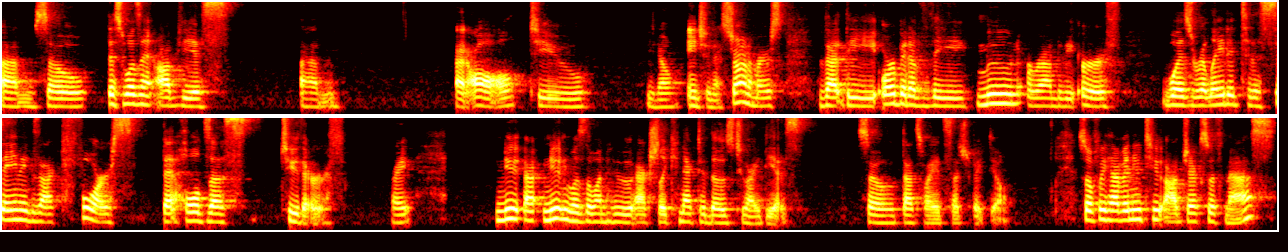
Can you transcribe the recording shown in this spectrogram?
Um, so this wasn't obvious um, at all to, you know, ancient astronomers that the orbit of the moon around the earth was related to the same exact force that holds us to the earth, right? Uh, Newton was the one who actually connected those two ideas. So that's why it's such a big deal. So if we have any two objects with mass,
